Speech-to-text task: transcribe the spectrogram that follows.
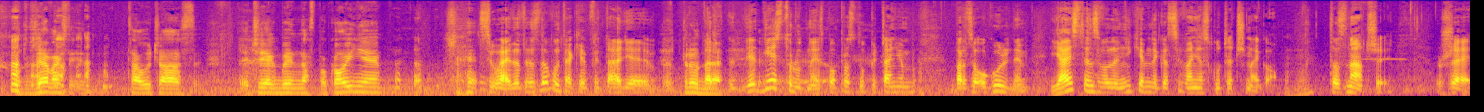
podgrzewać cały czas, e, czy jakby na spokojnie. Słuchaj, no to jest znowu takie pytanie. Trudne. Nie, nie jest trudne, jest po prostu pytaniem bardzo ogólnym. Ja jestem zwolennikiem negocjowania skutecznego. To znaczy, że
